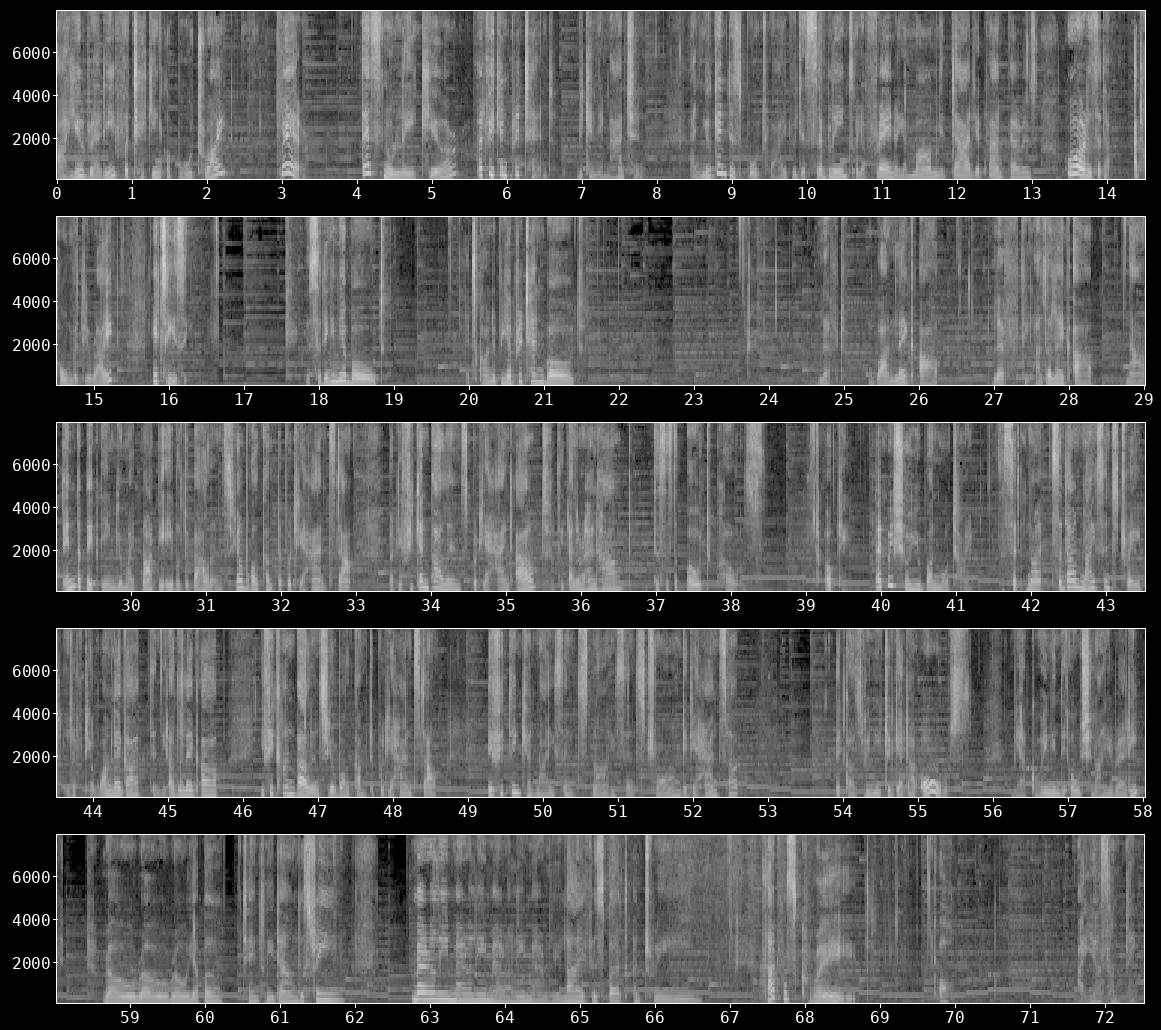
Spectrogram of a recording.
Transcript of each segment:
Are you ready for taking a boat ride? Where? There's no lake here, but we can pretend. We can imagine. And you can this boat ride with your siblings or your friend or your mom, your dad, your grandparents, whoever is at, at home with you, right? It's easy. You're sitting in your boat. It's going to be a pretend boat. Lift one leg up, lift the other leg up. Now, in the beginning, you might not be able to balance. You're welcome to put your hands down. But if you can balance, put your hand out, the other hand out. This is the boat pose. Okay, let me show you one more time. So sit, sit down nice and straight, lift your one leg up, then the other leg up. If you can't balance, you're welcome to put your hands down. If you think you're nice and nice and strong, get your hands up because we need to get our oars. We are going in the ocean. Are you ready? Row, row, row your boat gently down the stream. Merrily, merrily, merrily, merrily, life is but a dream. That was great. Oh, I hear something.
